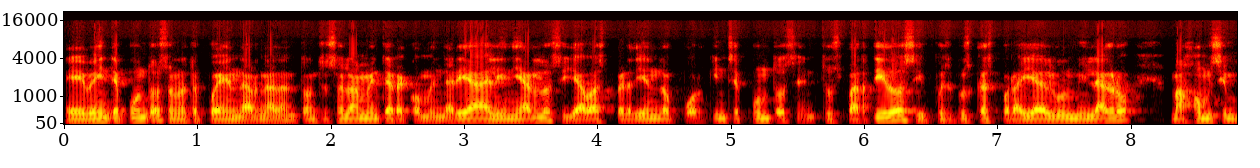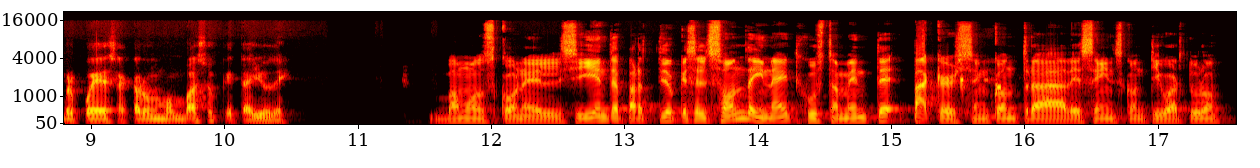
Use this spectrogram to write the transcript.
20 eh, puntos o no te pueden dar nada. Entonces solamente recomendaría alinearlos si ya vas perdiendo por 15 puntos en tus partidos y pues buscas por ahí algún milagro. Mahomes siempre puede sacar un bombazo que te ayude. Vamos con el siguiente partido que es el Sunday Night, justamente Packers en contra de Saints contigo, Arturo.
